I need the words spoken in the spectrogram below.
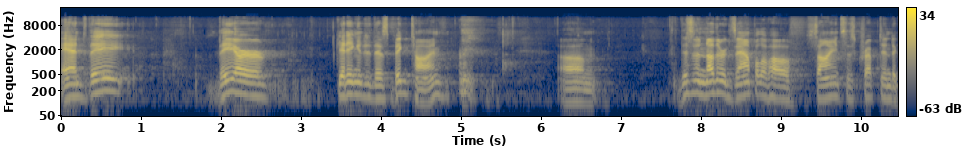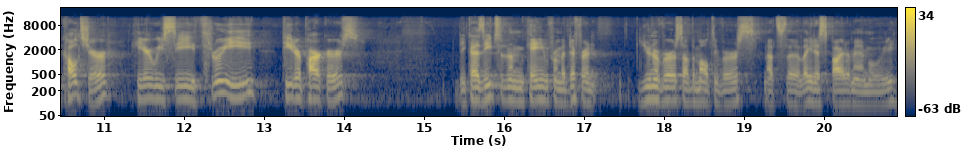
and they, they are getting into this big time. um, this is another example of how science has crept into culture. Here we see three Peter Parkers, because each of them came from a different universe of the multiverse. That's the latest Spider Man movie.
